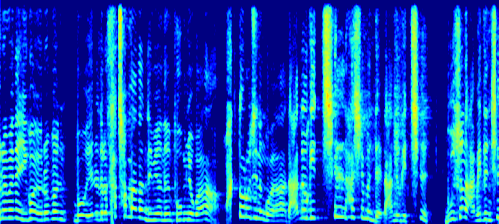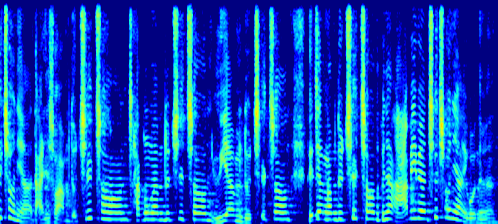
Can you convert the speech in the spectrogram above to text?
그러면은 이거 여러분 뭐 예를 들어 4천만 원 넣으면은 보험료가 확 떨어지는 거야. 나누기 7 하시면 돼. 나누기 7. 무슨 암이든 7천이야. 난소암도 7천, 자궁암도 7천, 위암도 7천, 대장암도 7천. 그냥 암이면 7천이야 이거는.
